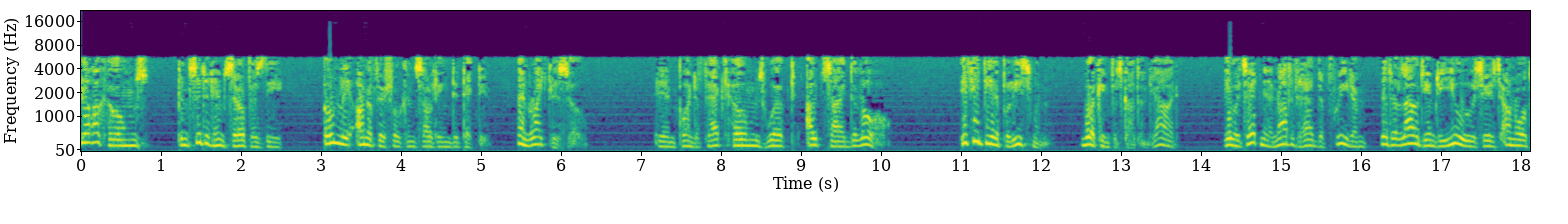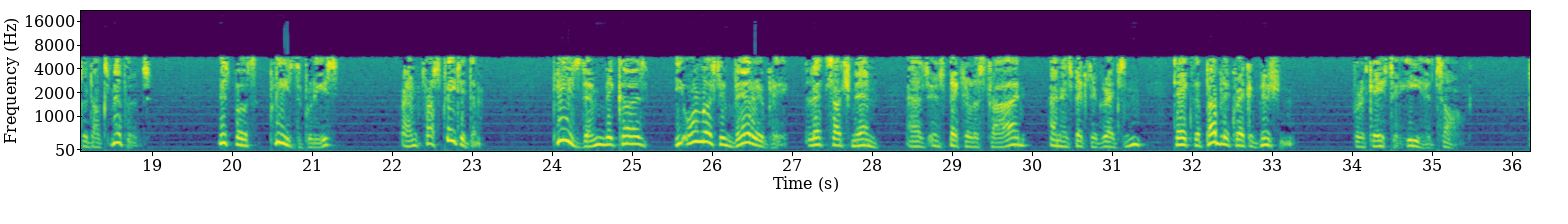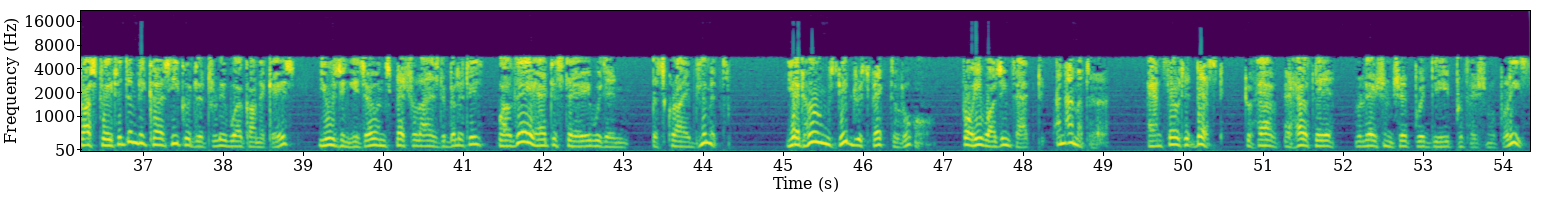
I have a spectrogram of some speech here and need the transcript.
Sherlock Holmes considered himself as the only unofficial consulting detective, and rightly so. In point of fact, Holmes worked outside the law. If he'd been a policeman working for Scotland Yard, he would certainly not have had the freedom that allowed him to use his unorthodox methods. This both pleased the police and frustrated them. Pleased them because he almost invariably let such men as Inspector Lestrade and Inspector Gregson take the public recognition for a case that he had solved. Frustrated them because he could literally work on a case using his own specialized abilities while they had to stay within prescribed limits. Yet Holmes did respect the law, for he was in fact an amateur, and felt it best to have a healthy relationship with the professional police.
